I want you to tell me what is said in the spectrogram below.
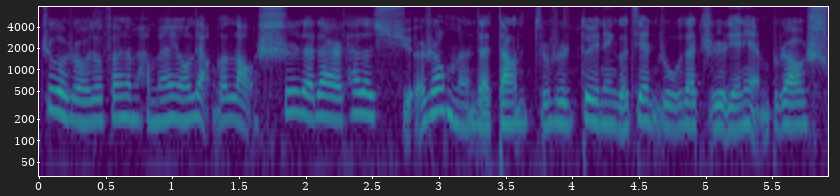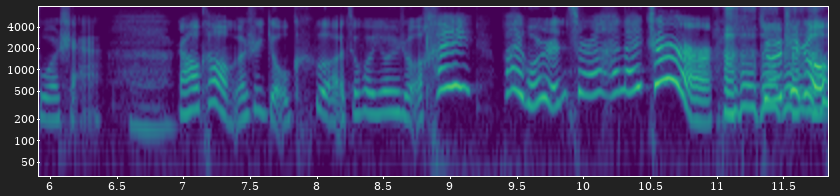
这个时候就发现旁边有两个老师在带着他的学生们在当，就是对那个建筑在指指点点，不知道说啥。嗯然后看我们是游客，就会用一种“嘿，外国人竟然还来这儿”，就是这种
